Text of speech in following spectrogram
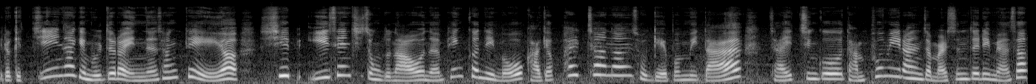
이렇게 진하게 물들어 있는 상태예요. 12cm 정도 나오는 핑크니모 가격 8,000원 소개해 봅니다. 자, 이 친구 단품이라는 점 말씀드리면서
